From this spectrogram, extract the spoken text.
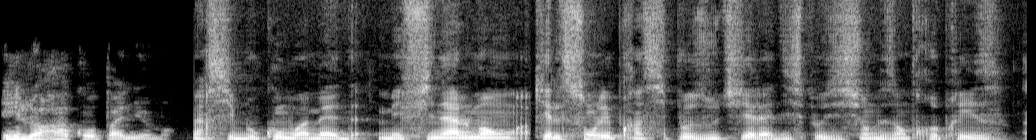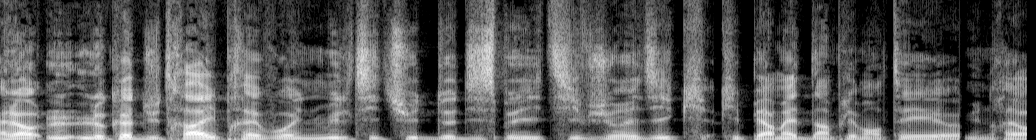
et leur accompagnement. Merci beaucoup Mohamed. Mais finalement, quels sont les principaux outils à la disposition des entreprises? Alors, le Code du travail prévoit une multitude de dispositifs juridiques qui permettent d'implémenter euh, une réorganisation.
